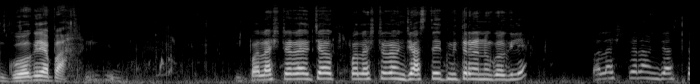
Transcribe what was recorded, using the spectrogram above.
गोगल्या पा. पलास्टराच्या पलास्टराहून जास्त आहेत मित्रांनो गोगल्या पलास्टराहून जास्त.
